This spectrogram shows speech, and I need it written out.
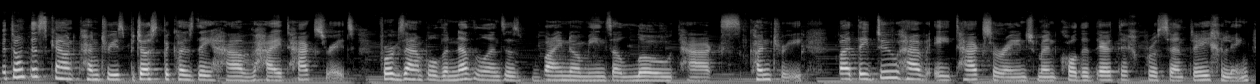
But don't discount countries just because they have high tax rates. For example, the Netherlands is by no means a low tax country, but they do have a tax arrangement called the 30% regeling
